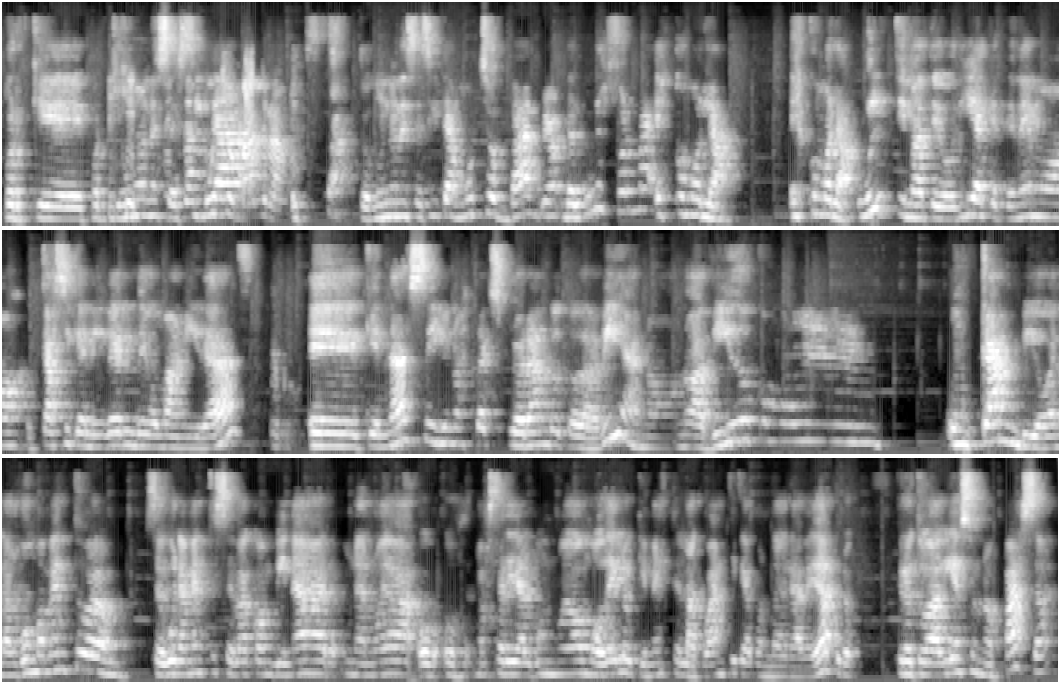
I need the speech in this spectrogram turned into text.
porque, porque uno necesita mucho background. Exacto, uno necesita mucho background. De alguna forma es como la es como la última teoría que tenemos casi que a nivel de humanidad, eh, que nace y uno está explorando todavía. No, no ha habido como un, un, cambio. En algún momento seguramente se va a combinar una nueva, o, va a salir algún nuevo modelo que mezcle la cuántica con la gravedad, pero, pero todavía eso no pasa.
